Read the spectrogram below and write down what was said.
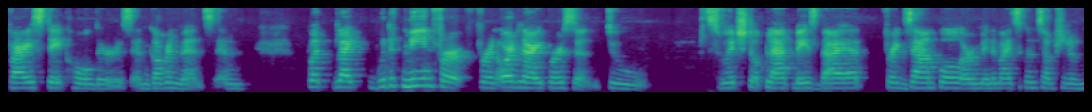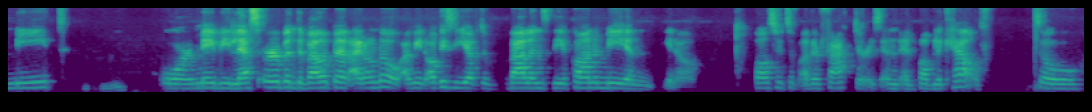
various stakeholders and governments and but like would it mean for for an ordinary person to switch to a plant-based diet for example or minimize the consumption of meat Mhm. or maybe less urban development i don't know i mean obviously you have to balance the economy and you know all sorts of other factors and, and public health so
